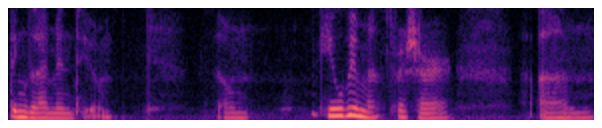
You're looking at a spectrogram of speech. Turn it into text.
things that I'm into. So he will be missed for sure. Um,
